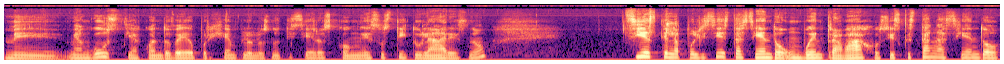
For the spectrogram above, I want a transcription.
me, angustia cuando veo, por ejemplo, los noticieros con esos titulares, ¿no? Si es que la policía está haciendo un buen trabajo, si es que están haciendo,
